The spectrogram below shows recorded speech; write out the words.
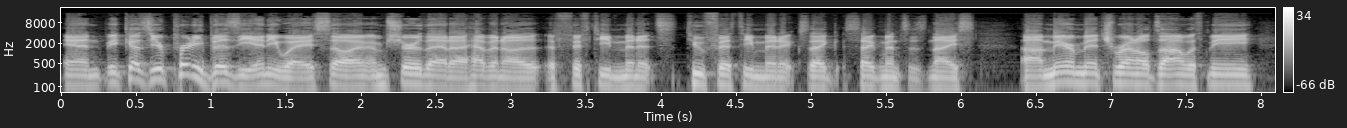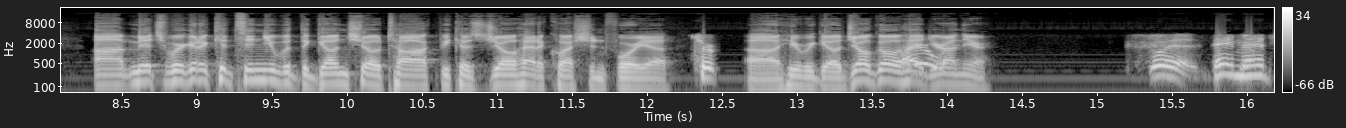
and because you're pretty busy anyway, so I'm sure that uh, having a, a 15 minutes, two 15 minute seg- segments is nice. Uh, Mayor Mitch Reynolds on with me. Uh, Mitch, we're going to continue with the gun show talk because Joe had a question for you. Sure. Uh, here we go. Joe, go ahead. Fire You're on the air. Go ahead. Hey, Mitch,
